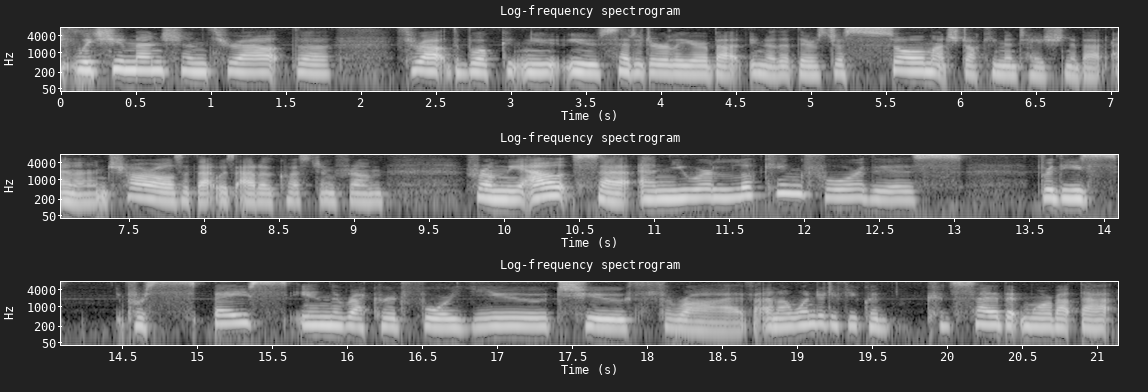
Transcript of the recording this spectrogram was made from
Yes. which you mentioned throughout the throughout the book. And you you said it earlier about you know that there's just so much documentation about Emma and Charles that that was out of the question from from the outset, and you were looking for this for these for space in the record for you to thrive and i wondered if you could could say a bit more about that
